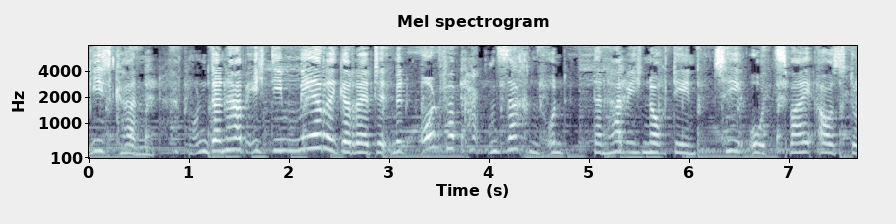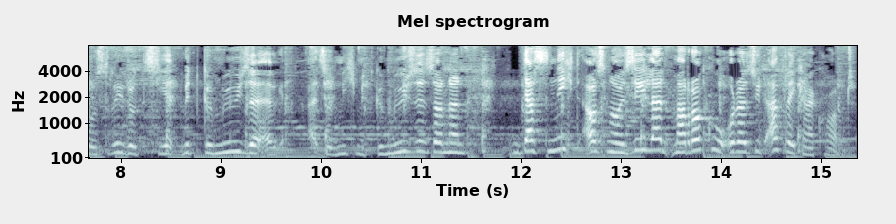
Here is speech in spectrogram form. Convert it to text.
Gießkannen. Und dann habe ich die Meere gerettet mit unverpackten Sachen. Und dann habe ich noch den CO2-Ausstoß reduziert mit Gemüse. Äh, Also nicht mit Gemüse, sondern das nicht aus Neuseeland, Marokko oder Südafrika kommt.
